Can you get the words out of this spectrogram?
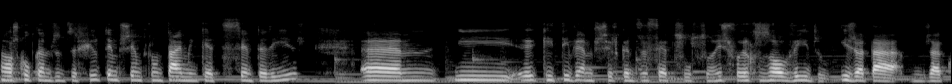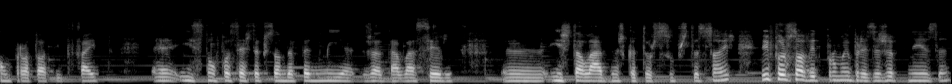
nós colocamos o desafio, temos sempre um timing que é de 60 dias, um, e aqui tivemos cerca de 17 soluções, foi resolvido e já está já com o protótipo feito, uh, e se não fosse esta questão da pandemia já estava a ser uh, instalado nas 14 subestações e foi resolvido por uma empresa japonesa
